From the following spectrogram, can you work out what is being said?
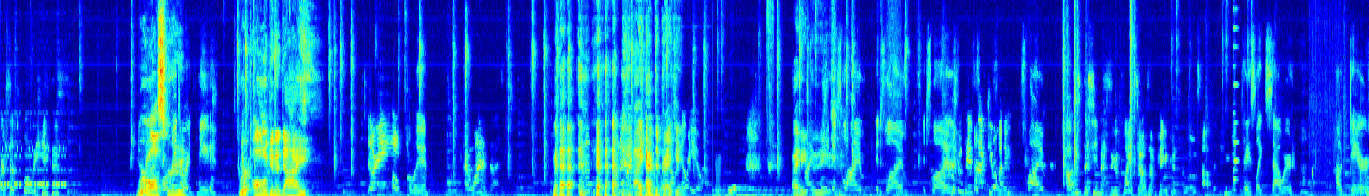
We're such bullies. We're all screwed. We're all gonna die. I have Wait, I'll depression. I hate Slime. these. It's slime. It's slime. It's slime. okay, back to Lime. It's slime. I was just busy messing with light, so I wasn't paying attention to what was happening. It tastes like sour. How dare.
